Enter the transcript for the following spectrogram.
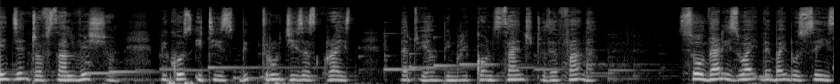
agent of salvation because it is through Jesus Christ that we have been reconciled to the Father. So that is why the Bible says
